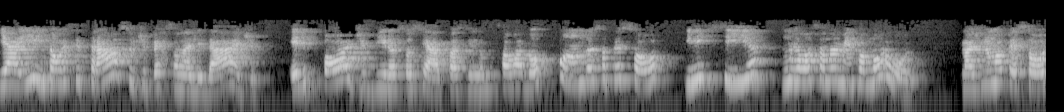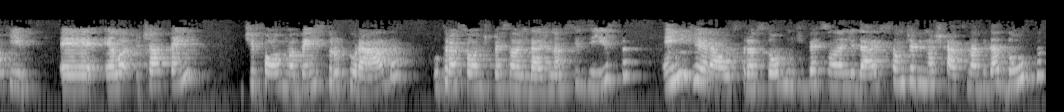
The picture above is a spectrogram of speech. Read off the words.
E aí, então, esse traço de personalidade, ele pode vir associado com a síndrome do Salvador quando essa pessoa inicia um relacionamento amoroso. Imagina uma pessoa que é, ela já tem de forma bem estruturada o transtorno de personalidade narcisista. Em geral, os transtornos de personalidade são diagnosticados na vida adulta,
